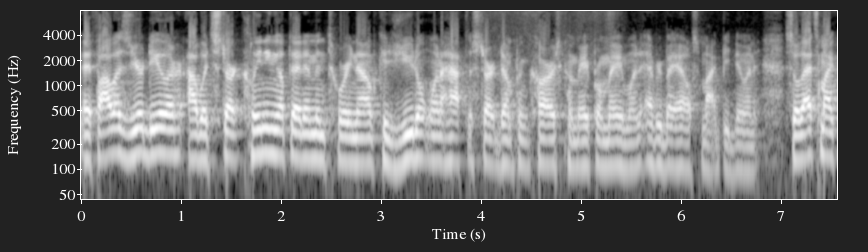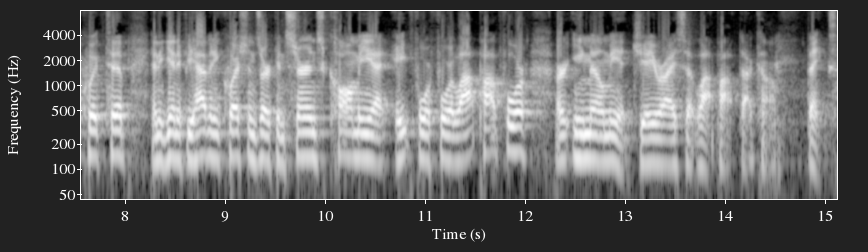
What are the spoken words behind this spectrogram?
if I was your dealer, I would start cleaning up that inventory now because you don't want to have to start dumping cars come April, May when everybody else might be doing it. So that's my quick tip. And again, if you have any questions or concerns, call me at 844 lot pop 4 or email me at jrice at lotpop.com. Thanks.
